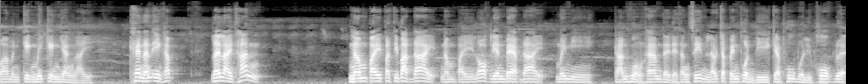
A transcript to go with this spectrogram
ว่ามันเก่งไม่เก่งอย่างไร แค่นั้นเองครับ หลายๆท่านนำไปปฏิบัติได้นำไปลอกเรียนแบบได้ ไม่มีการห่วงห้ามใด ๆ ทั้งสิ้น แล้วจะเป็นผลดีแก่ผู้บริโภคด้วย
